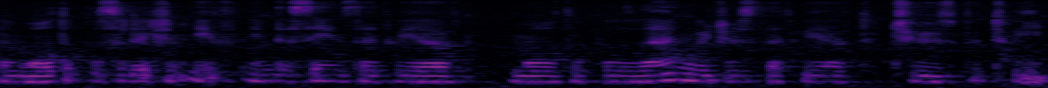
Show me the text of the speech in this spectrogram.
a multiple selection if in the sense that we have multiple languages that we have to choose between.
